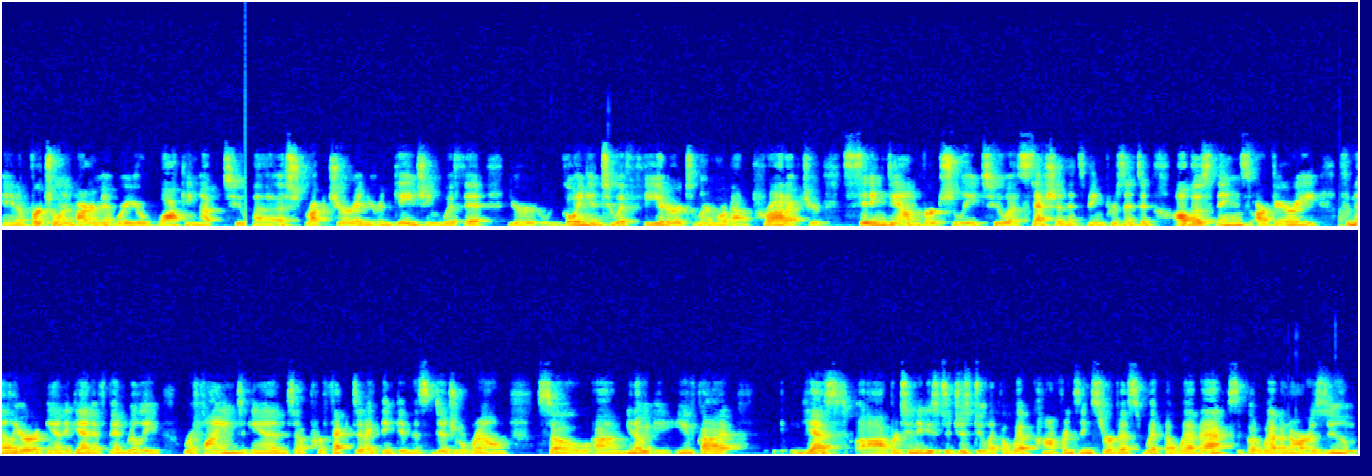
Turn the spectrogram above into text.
in a virtual environment where you're walking up to a, a structure and you're engaging with it, you're going into a theater to learn more about a product, you're sitting down virtually to a session that's being presented. All those things are very familiar and again have been really refined and uh, perfected, I think, in this digital realm. So, um, you know, you've got yes, opportunities to just do like a web conferencing service with a WebEx, GoToWebinar, a Zoom,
